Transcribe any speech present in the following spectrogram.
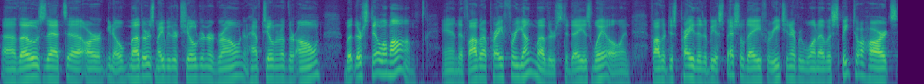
uh, those that uh, are, you know, mothers, maybe their children are grown and have children of their own, but they're still a mom. And uh, Father, I pray for young mothers today as well. And Father, just pray that it'll be a special day for each and every one of us. Speak to our hearts.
